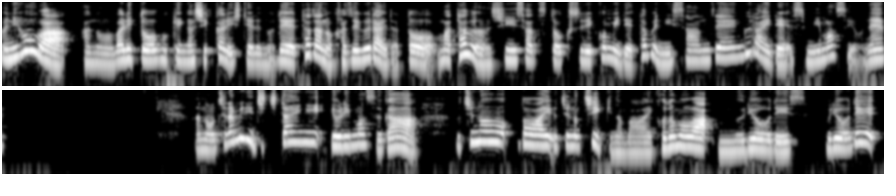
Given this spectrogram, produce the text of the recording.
ま、日本はあの割と保険がしっかりしているので、ただの風邪ぐらいだと、まあ多分診察と薬込みで多分2、3000円ぐらいで済みますよね。あの、ちなみに自治体によりますが、うちの場合、うちの地域の場合、子供は無料です。無料で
